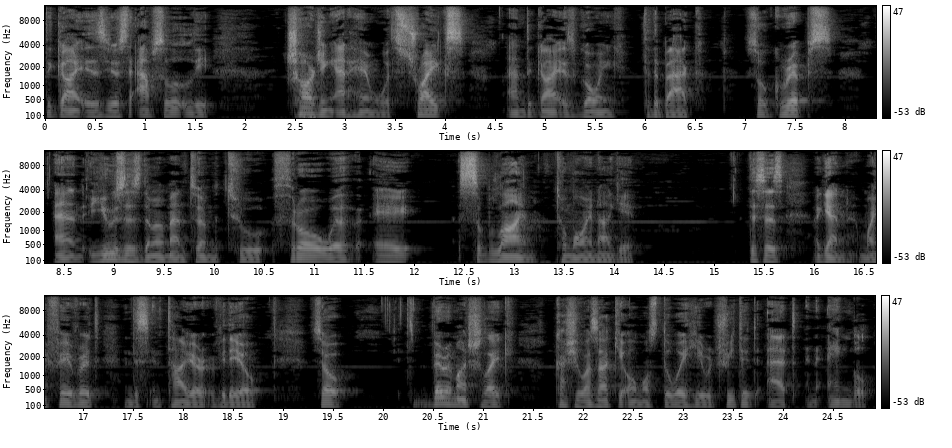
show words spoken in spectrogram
the guy is just absolutely charging at him with strikes, and the guy is going to the back. So grips and uses the momentum to throw with a sublime Tomoe Nage. This is again my favorite in this entire video. So it's very much like Kashiwazaki almost the way he retreated at an angle.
